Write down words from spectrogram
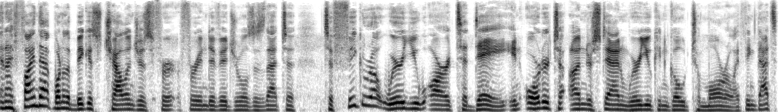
And I find that one of the biggest challenges for, for individuals is that to to figure out where you are today in order to understand where you can go tomorrow. I think that's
